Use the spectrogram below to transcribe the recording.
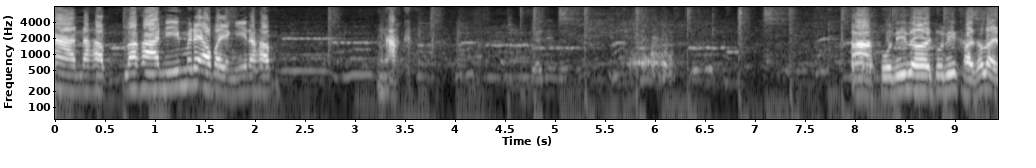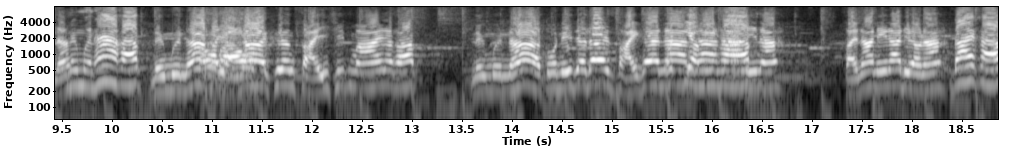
งานนะครับ ราคานี้ไม่ได้เอาไปอย่างนี้นะครับ หนัก อะตัวนี้เลยตัวนี้ขายเท่าไหร่นะ15,000ครับหนึ่งหมื่นห้าเอาใครอยากเอาได้เครื่องใสชิดไม้นะครับหนึ่งหมื่นห้าตัวนี้จะได้ใสแค่หน้าเกี่ยวหมีน้าครับนี้นะใส่หน้านี้หน้าเดียวนะ ได้ครับ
